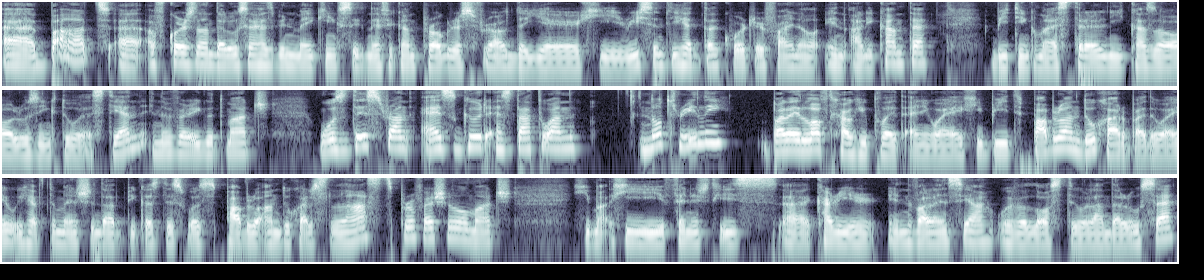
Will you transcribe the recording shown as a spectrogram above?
Uh, but uh, of course, Landaluce has been making significant progress throughout the year. He recently had that quarterfinal in Alicante, beating Maestrelli Cazaux, losing to Estienne in a very good match. Was this run as good as that one? Not really, but I loved how he played anyway. He beat Pablo Andujar, by the way. We have to mention that because this was Pablo Andujar's last professional match. He he finished his uh, career in Valencia with a loss to Landaluce.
